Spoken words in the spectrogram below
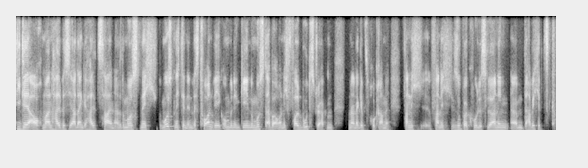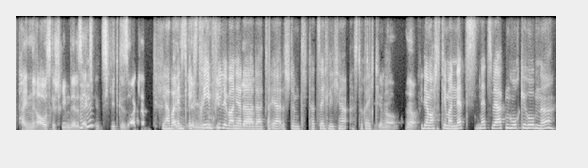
die dir auch mal ein halbes Jahr dein Gehalt zahlen. Also du musst nicht, du musst nicht den Investorenweg unbedingt gehen, du musst aber auch nicht voll bootstrappen, sondern da gibt's Programme. Fand ich, fand ich super cooles Learning. Ähm, da habe ich jetzt keinen rausgeschrieben, der das mhm. explizit gesagt hat. Ja, aber extrem so viele waren ja da, da, ja, das stimmt tatsächlich, ja, hast du recht. Genau, ja. Viele haben auch das Thema Netz, Netzwerken hochgehoben, ne?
